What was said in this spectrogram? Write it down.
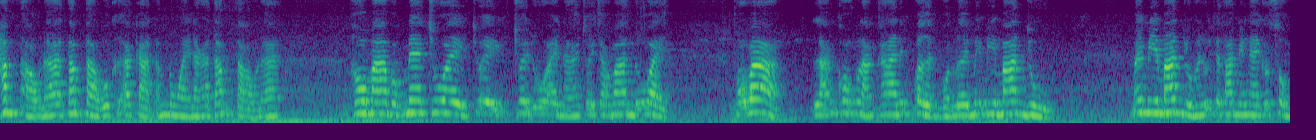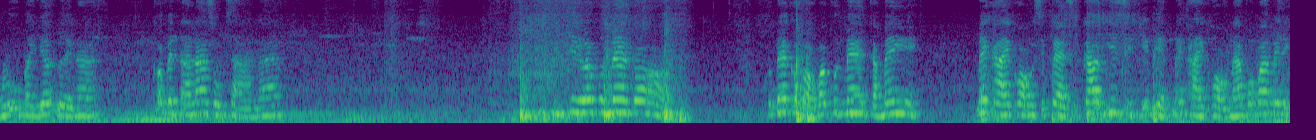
ถ้ำเต่านะถ้ำเต่าก็คืออากาศอำนวยนะคะถ้ำเต่านะโทรมาบอกแม่ช่วย ช่วย ช่วยด้วยนะ ช่วยชาวบ้านด้วย เพราะว่าหลังคงหลังคานี่เปิดหมดเลยไม่มีบ้านอยู่ ไม่มีบ้านอยู่ไม่รู้จะทำยังไงก็ส่งรูปมาเยอะเลยนะ ก็เป็นตาหน้าสงสารนะ จริงๆแล้วคุณแม่ก็ คุณแม่ก็บอกว่าคุณแม่จะไม่ไม่ขายของ18 19 20 21ไม่ขายของนะ เพราะว่าไม่ได้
